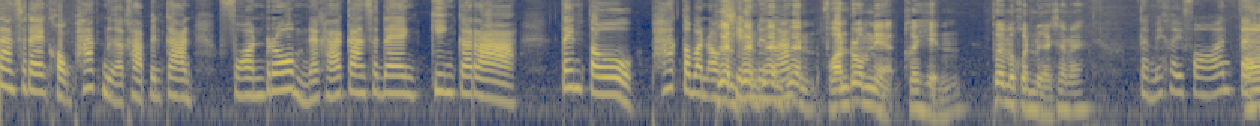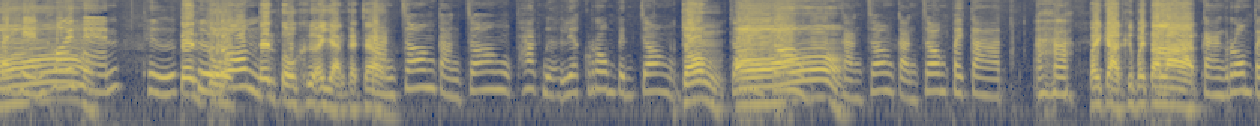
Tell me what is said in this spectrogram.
การแสดงของภาคเหนือค่ะ เป็นการฟ้อนร่มนะคะ การแสดงกิงการา เต้นโต ภาคตะวันๆออกเพื่อนเฉียเพื่งอนเหนืเพื่อนอ เพื่อนฟอนร่มเนี่ยเคยเห็นเพื่อนเป็นคนเหนือใช่ไหม แต่ไม่เคยฟ้อน แต่อ๋อแต่เห็นเคยเห็นถือเต้นถืโตอร่มเต้นโตคืออะหยังกระเจ้ากางจ้องกางจ้อง ภาคเหนือเรียกร่มเป็นจ้อง จ้องจ้องจ้องอ๋อกางจ้องกางจ้องไปกาดอ่าไปกาดคือไปตลาดกางร่มไป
